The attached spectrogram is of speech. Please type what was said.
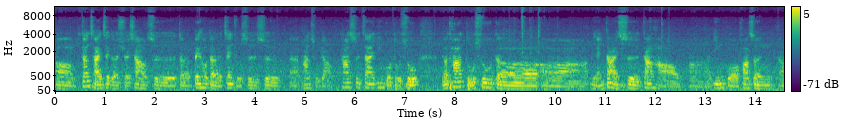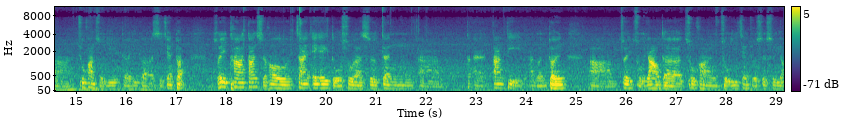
呃，刚才这个学校是的背后的建筑师是呃潘楚尧，他是在英国读书。然后他读书的呃年代是刚好啊英国发生啊粗犷主义的一个时间段，所以他当时候在 A A 读书呢是跟啊呃当地啊伦敦啊最主要的粗犷主义建筑师是有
